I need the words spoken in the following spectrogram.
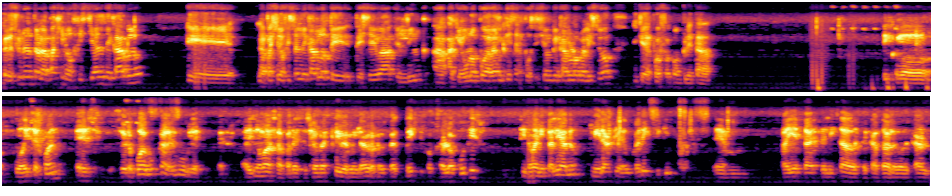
pero si uno entra a la página oficial de Carlos, la página oficial de Carlos te, te lleva el link a, a, que uno pueda ver esa exposición que Carlos realizó y que después fue completada. Y como, como dice Juan, es, se lo puede buscar en Google. Ahí nomás aparece, si uno escribe Milagros Eucarísticos Carlo Acutis, si no en italiano, Miracle Eucaristici. Em, ahí está este listado, este catálogo de Carlo.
